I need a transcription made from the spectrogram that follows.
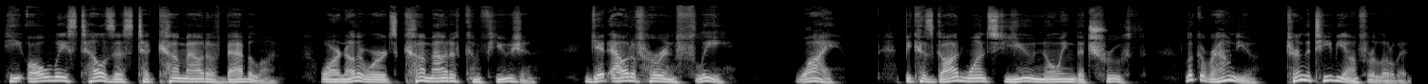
He always tells us to come out of Babylon, or in other words, come out of confusion. Get out of her and flee. Why? Because God wants you knowing the truth. Look around you. Turn the TV on for a little bit.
